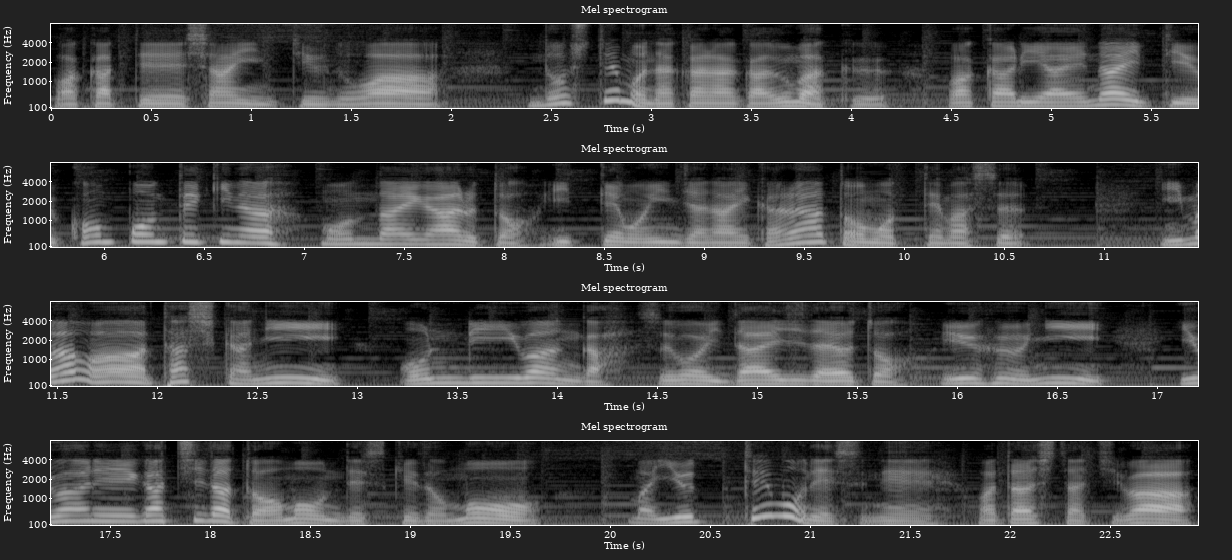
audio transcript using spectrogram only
若手社員っていうのはどうしてもなかなかうまく分かり合えないっていう根本的な問題があると言ってもいいんじゃないかなと思ってます。今は確かにオンリーワンがすごい大事だよというふうに言われがちだとは思うんですけども、まあ、言ってもですね私たちは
